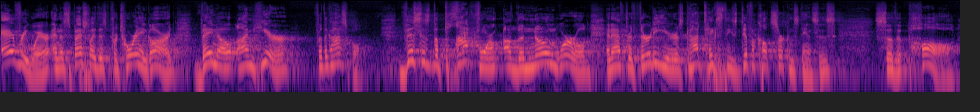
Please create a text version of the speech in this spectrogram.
everywhere, and especially this Praetorian Guard, they know I'm here for the gospel. This is the platform of the known world. And after 30 years, God takes these difficult circumstances so that Paul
